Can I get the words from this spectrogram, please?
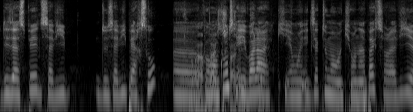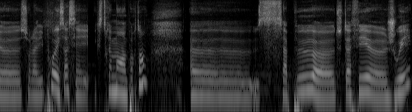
des aspects de sa vie de sa vie perso euh, qu'on rencontre et voilà pro. qui ont exactement qui ont un impact sur la vie euh, sur la vie pro et ça c'est extrêmement important Euh, ça peut tout à fait jouer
